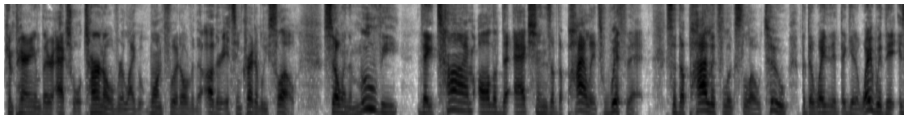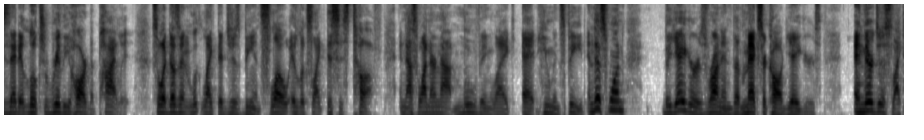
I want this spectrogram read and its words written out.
comparing their actual turnover, like one foot over the other, it's incredibly slow. So in the movie, they time all of the actions of the pilots with that. So the pilots look slow too, but the way that they get away with it is that it looks really hard to pilot. So it doesn't look like they're just being slow. It looks like this is tough. And that's why they're not moving like at human speed. And this one, the Jaeger is running, the mechs are called Jaegers. And they're just like,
